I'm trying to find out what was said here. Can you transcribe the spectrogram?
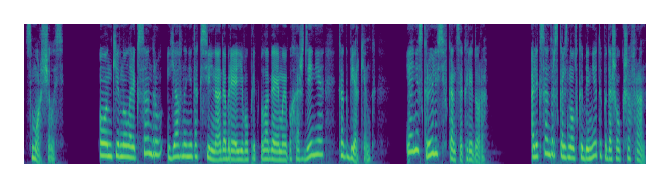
сморщилось. Он кивнул Александру, явно не так сильно одобряя его предполагаемые похождения, как Беркинг, и они скрылись в конце коридора. Александр скользнул в кабинет и подошел к Шафран,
